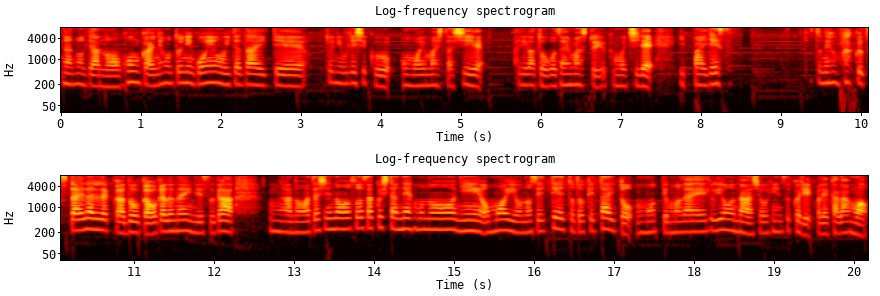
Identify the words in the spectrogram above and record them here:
なのであの今回ね本当にご縁をいただいて本当に嬉しく思いましたしありがとうございますという気持ちでいっぱいです。ちょっとねうまく伝えられるかどうかわからないんですが、うん、あの私の創作したねものに思いを乗せて届けたいと思ってもらえるような商品作りこれからも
